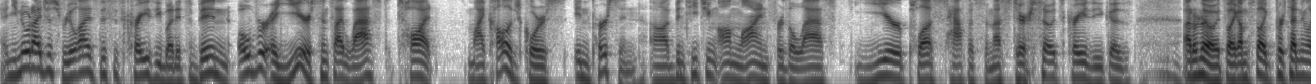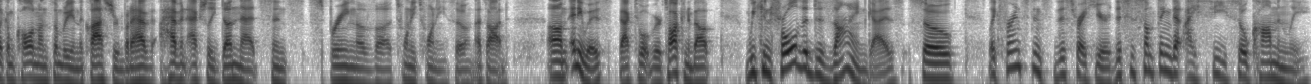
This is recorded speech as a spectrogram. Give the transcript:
And you know what I just realized? This is crazy, but it's been over a year since I last taught my college course in person. Uh, I've been teaching online for the last year plus half a semester, so it's crazy because I don't know. It's like I'm still like pretending like I'm calling on somebody in the classroom, but I have I haven't actually done that since spring of uh, 2020, so that's odd. Um, anyways, back to what we were talking about. We control the design, guys. So, like for instance, this right here. This is something that I see so commonly.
